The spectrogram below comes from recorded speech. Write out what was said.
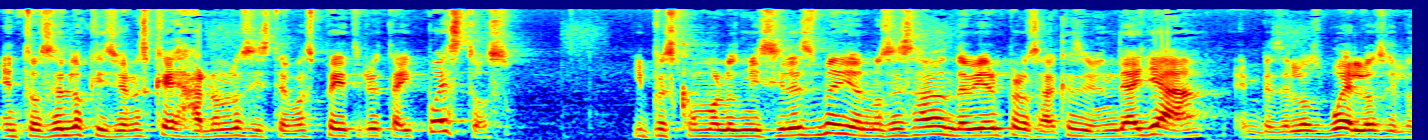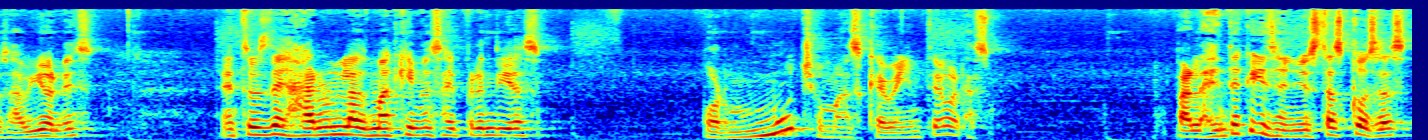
Entonces lo que hicieron es que dejaron los sistemas Patriot ahí puestos. Y pues como los misiles medio no se sabe dónde vienen, pero sabe que se vienen de allá en vez de los vuelos y los aviones. Entonces dejaron las máquinas ahí prendidas por mucho más que 20 horas. Para la gente que diseñó estas cosas,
